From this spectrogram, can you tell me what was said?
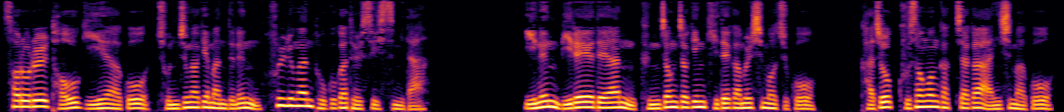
서로를 더욱 이해하고 존중하게 만드는 훌륭한 도구가 될 수 있습니다. 이는 미래에 대한 긍정적인 기대감을 심어주고 가족 구성원 각자가 안심하고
